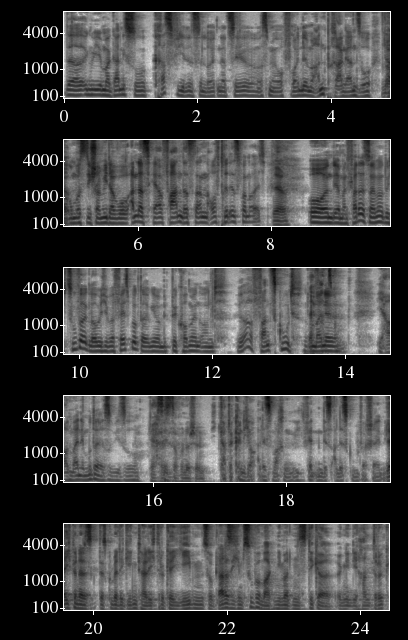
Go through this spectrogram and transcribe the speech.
da irgendwie immer gar nicht so krass vieles den Leuten erzähle, was mir auch Freunde immer anprangern, so, Ja. warum musste ich schon wieder woanders herfahren, dass da ein Auftritt ist von euch? Ja. Und ja, mein Vater ist einfach durch Zufall, glaube ich, über Facebook da irgendwie mitbekommen und ja, fand's gut. Und meine, fand's ja, und meine Mutter ist sowieso. Ja, das ist doch wunderschön. Ich glaube, da könnte ich auch alles machen. Die fänden das alles gut wahrscheinlich. Ja, ich bin da das, das komplette Gegenteil. Ich drücke jedem, so gerade dass ich im Supermarkt niemanden einen Sticker irgendwie in die Hand drück,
